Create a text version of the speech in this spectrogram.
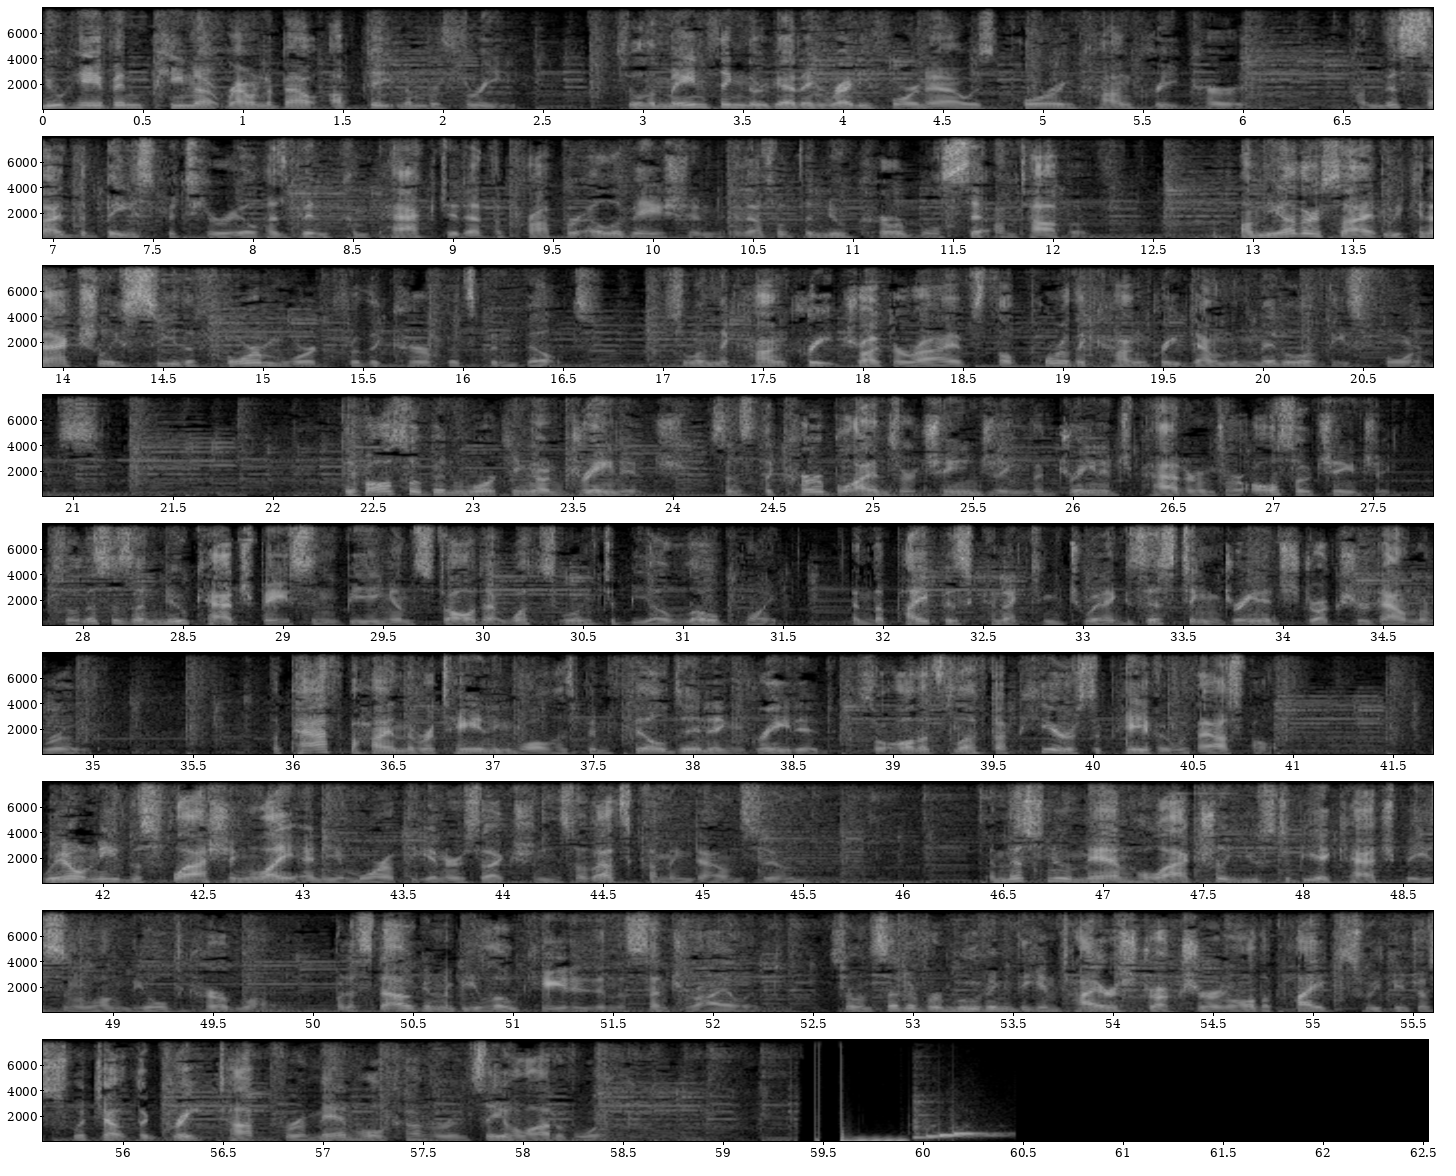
New Haven Peanut Roundabout update number 3. So the main thing they're getting ready for now is pouring concrete curb. On this side, the base material has been compacted at the proper elevation, and that's what the new curb will sit on top of. On the other side, we can actually see the form work for the curb that's been built. So when the concrete truck arrives, they'll pour the concrete down the middle of these forms. They've also been working on drainage. Since the curb lines are changing, the drainage patterns are also changing. So this is a new catch basin being installed at what's going to be a low point, and the pipe is connecting to an existing drainage structure down the road. The path behind the retaining wall has been filled in and graded, so all that's left up here is to pave it with asphalt. We don't need this flashing light anymore at the intersection, so that's coming down soon. And this new manhole actually used to be a catch basin along the old curb line, but it's now going to be located in the center island. So instead of removing the entire structure and all the pipes, we can just switch out the grate top for a manhole cover and save a lot of work.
